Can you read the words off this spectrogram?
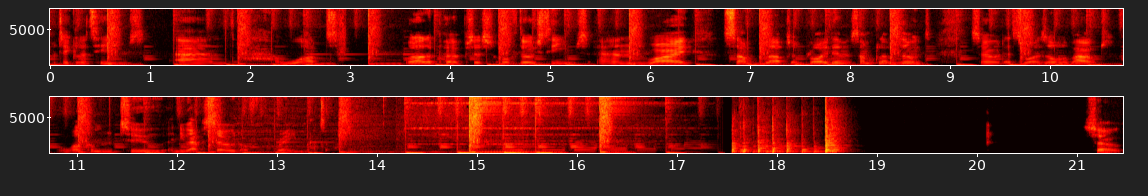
particular teams, and what what are the purposes of those teams and why some clubs employ them some clubs don't. So that's what it's all about. Welcome to a new episode of brain matter. So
